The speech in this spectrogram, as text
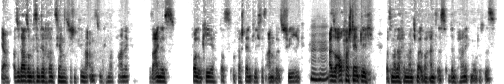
ja, also da so ein bisschen differenzieren zwischen Klimaangst und Klimapanik. Das eine ist voll okay, das ist verständlich, das andere ist schwierig. Mhm. Also auch verständlich, dass man dafür manchmal überrannt ist und im Panikmodus ist.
